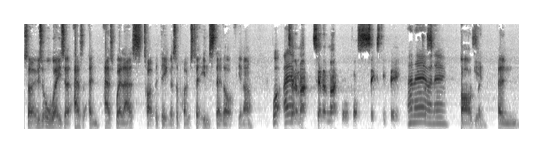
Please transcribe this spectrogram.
So it was always a, as an as well as type of thing, as opposed to instead of. You know, What Tin, I, of mac- tin of mackerel costs 60p. I know. I know. bargain, and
